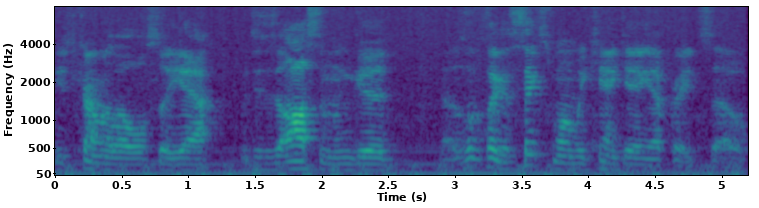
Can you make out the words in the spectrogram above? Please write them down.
Each karma level. So yeah, which is awesome and good. Now, it looks like a sixth one we can't get any upgrades, so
